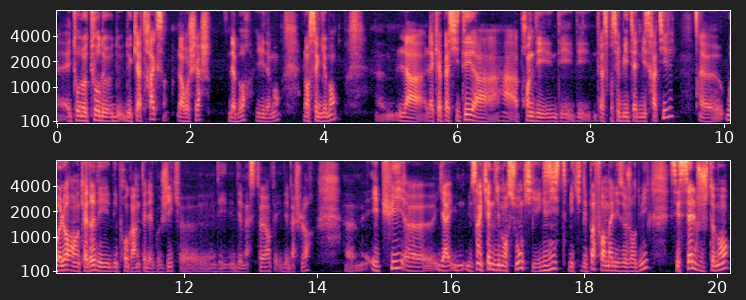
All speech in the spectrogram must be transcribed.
elles tournent autour de, quatre axes la recherche, d'abord évidemment, l'enseignement, la, capacité à, prendre des responsabilités administratives euh, ou alors encadrer des, programmes pédagogiques, euh, des, masters, des, bachelors. Euh, et puis, il y a une, cinquième dimension qui existe, mais qui n'est pas formalisée aujourd'hui, c'est celle justement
